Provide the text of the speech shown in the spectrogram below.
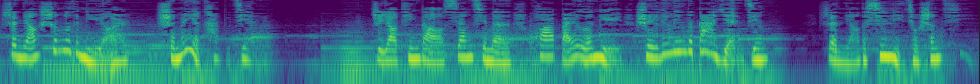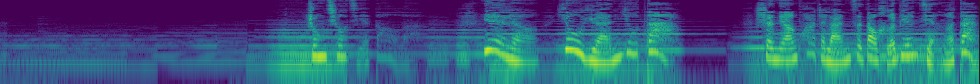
婶娘生了个女儿，什么也看不见。只要听到乡亲们夸白鹅女水灵灵的大眼睛，婶娘的心里就生气。中秋节到了，月亮又圆又大，婶娘挎着篮子到河边捡鹅蛋。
